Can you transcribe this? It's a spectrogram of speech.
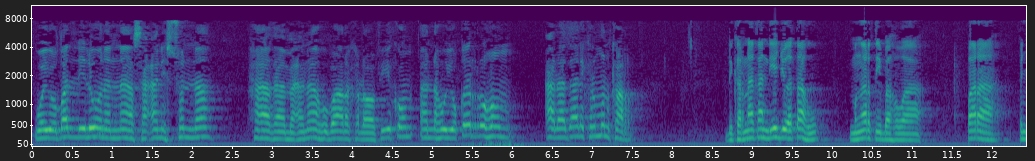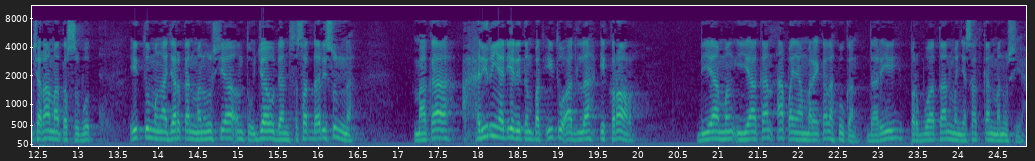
ويضللون الناس عن السنة هذا معناه بارك الله فيكم أنه يقرهم على ذلك المنكر dikarenakan dia juga tahu mengerti bahwa para penceramah tersebut itu mengajarkan manusia untuk jauh dan sesat dari sunnah maka hadirnya dia di tempat itu adalah ikrar dia mengiyakan apa yang mereka lakukan dari perbuatan menyesatkan manusia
